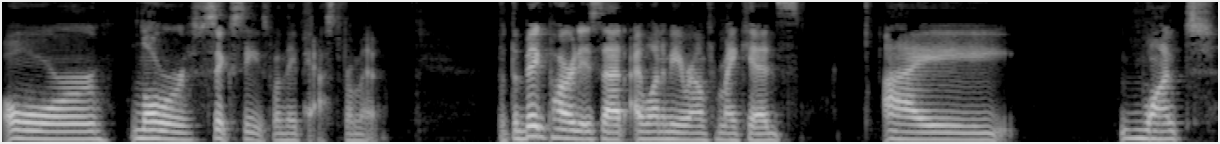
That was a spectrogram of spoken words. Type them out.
or lower 60s when they passed from it. But the big part is that I want to be around for my kids. I want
